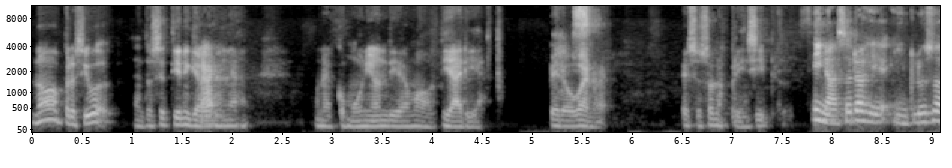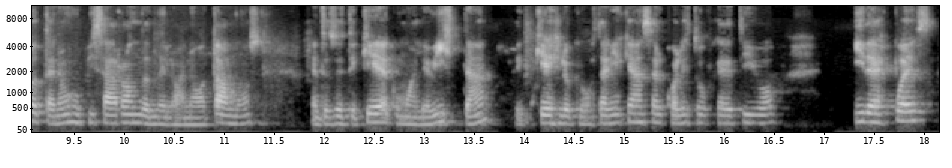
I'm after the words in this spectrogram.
no, pero si vos, entonces tiene que haber una, una comunión, digamos, diaria. Pero bueno, esos son los principios. Sí, nosotros incluso tenemos un pizarrón donde lo anotamos, entonces te queda como a la vista de qué es lo que vos tenías que hacer, cuál es tu objetivo, y después,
